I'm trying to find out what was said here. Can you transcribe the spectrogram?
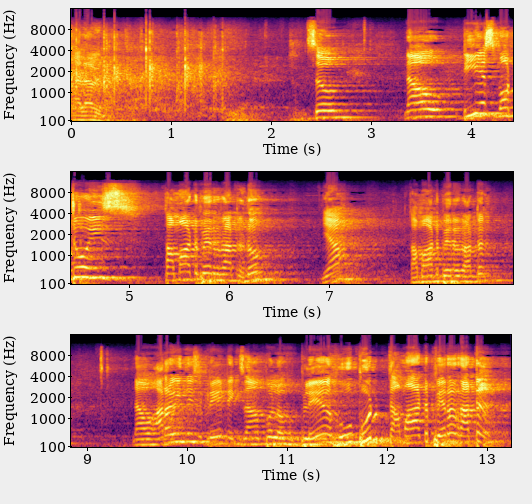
I love it. So, now DS motto is Tamata Perarata, no? Yeah? Tamata Perarata. Now, Aravind is a great example of a player who put Tamata Perarata.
